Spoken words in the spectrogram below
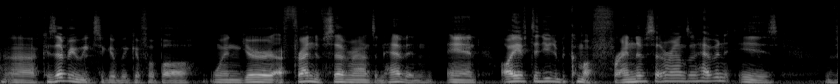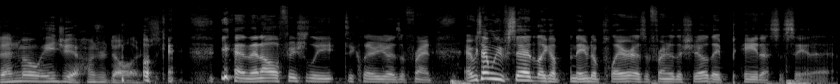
Because every week's a good week of football. When you're a friend of Seven Rounds in Heaven, and all you have to do to become a friend of Seven Rounds in Heaven is Venmo AJ $100. Okay. Yeah, and then I'll officially declare you as a friend. Every time we've said like a named a player as a friend of the show, they paid us to say that.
